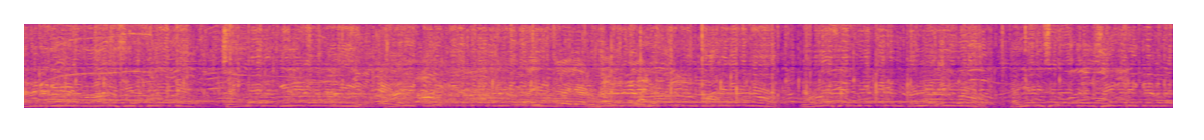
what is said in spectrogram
കനകഗിരിയുടെ നാല് സീറ്റ്സിലേക്ക് ചെങ്കോലം കിരീടവുമായി ആര് കളിക്കളത്തോട് നവാസൻ കൂട്ടരും കല്ലറിയുന്നു കയ്യടിച്ചു സ്വീകരിക്കേണ്ടത്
